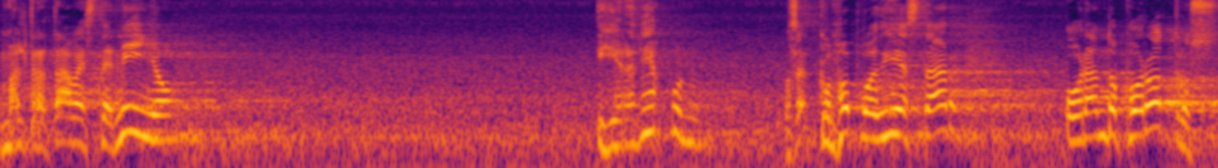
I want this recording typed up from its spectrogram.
maltrataba a este niño y era diácono. O sea, ¿cómo podía estar orando por otros?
